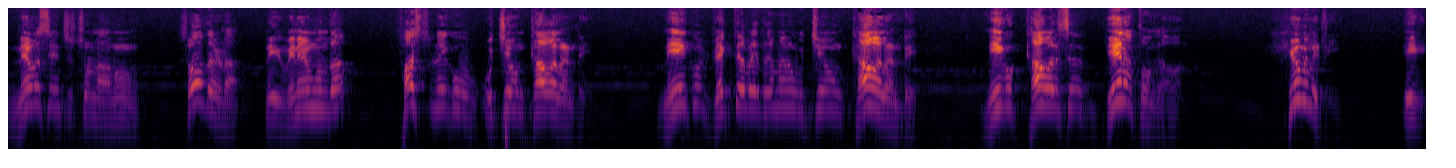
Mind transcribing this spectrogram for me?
నివసించుచున్నాను. సోదరుడా నీకు వినయం ఉందా? ఫస్ట్ నీకు ఉద్యోగం కావాలంటే నీకు వ్యక్తిగతమైన ఉద్యోగం కావాలంటే నీకు కావలసిన దీనత్వం కావాలి. హ్యూమిలిటీ ఈ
